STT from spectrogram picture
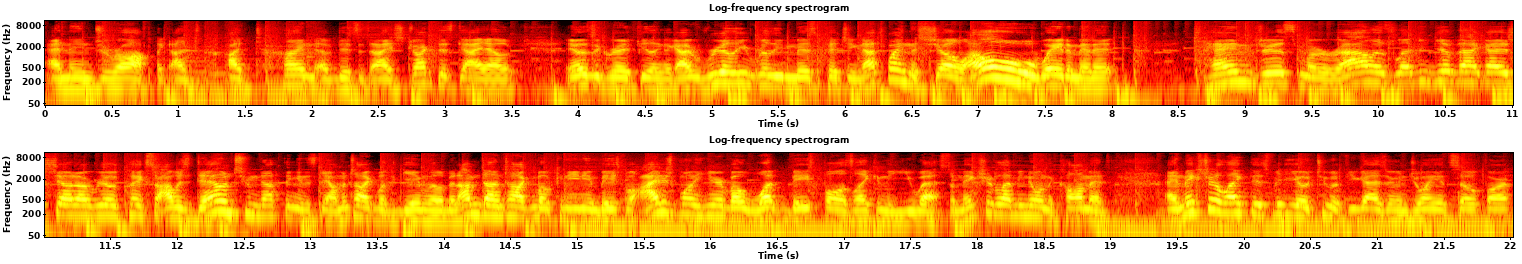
and then drop like a, a ton of distance. And I struck this guy out. It was a great feeling. Like I really really miss pitching. That's why in the show. Oh wait a minute. Kendrys Morales. Let me give that guy a shout out real quick. So I was down to nothing in this game. I'm to talk about the game a little bit. I'm done talking about Canadian baseball. I just want to hear about what baseball is like in the U.S. So make sure to let me know in the comments. And make sure to like this video too if you guys are enjoying it so far.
